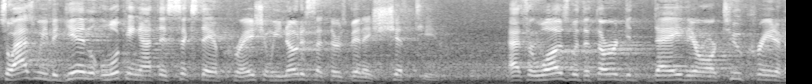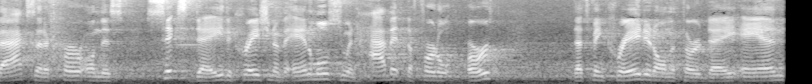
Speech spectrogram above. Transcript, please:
So, as we begin looking at this sixth day of creation, we notice that there's been a shift here. As there was with the third day, there are two creative acts that occur on this sixth day the creation of animals to inhabit the fertile earth that's been created on the third day, and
